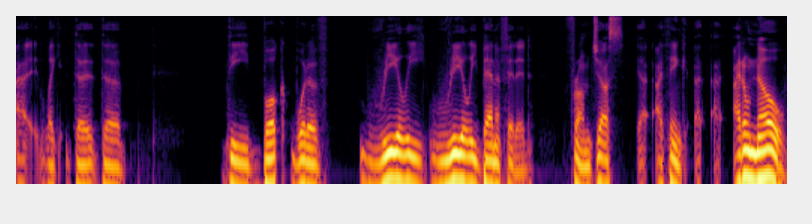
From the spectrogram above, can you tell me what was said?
I, like the, the, the book would have really, really benefited from just, I think, uh, I, I don't know,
